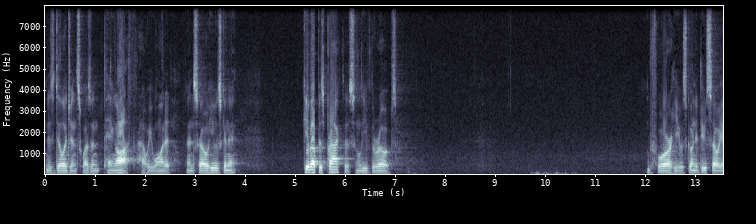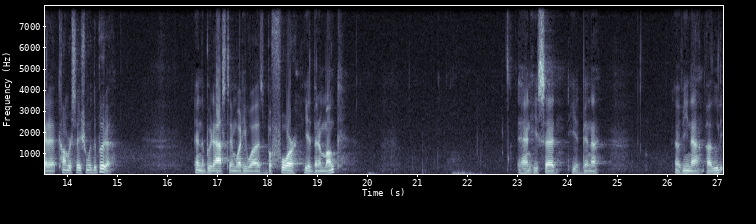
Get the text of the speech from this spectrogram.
His diligence wasn't paying off how he wanted, and so he was going to give up his practice and leave the robes. Before he was going to do so, he had a conversation with the Buddha. And the Buddha asked him what he was before he had been a monk. And he said he had been a, a vina, a,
